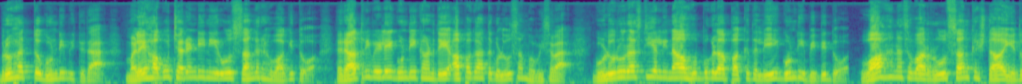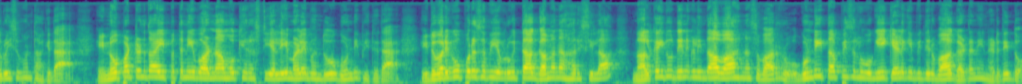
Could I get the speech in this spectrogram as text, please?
ಬೃಹತ್ ಗುಂಡಿ ಬಿದ್ದಿದೆ. ಮಳೆ ಹಾಗೂ ಚರಂಡಿ ನೀರು ಸಂಗ್ರಹವಾಗಿತ್ತು. ರಾತ್ರಿ ವೇಳೆ ಗುಂಡಿ ಕಾಣದೆ ಅಪಘಾತಗಳು ಸಂಭವಿಸಿವೆ. ಗೂಳೂರು ರಸ್ತೆಯಲ್ಲಿನ ಹುಬ್ಬುಗಳ ಪಕ್ಕದಲ್ಲಿ ಗುಂಡಿ ಬಿದ್ದಿದ್ದು, ವಾಹನ ಸವಾರರು ಸಂಕಷ್ಟ ಎದುರಿಸುವಂತಾಗಿದೆ. ಇನ್ನು ಪಟ್ಟಣದ ಇಪ್ಪತ್ತನೇ ವಾರ್ಡ್ನ ಮುಖ್ಯ ರಸ್ತೆಯಲ್ಲಿ ಮಳೆ ಬಂದು ಗುಂಡಿ ಬಿದ್ದಿದೆ. ಇದುವರೆಗೂ ಪುರಸಭೆಯವರು ಇತ್ತ ಗಮನ ಹರಿಸಿಲ್ಲ. ನಾಲ್ಕೈದು ದಿನಗಳಿಂದ ವಾಹನ ಸವಾರರು ಗುಂಡಿ ತಪ್ಪಿಸಲು ಹೋಗಿ ಕೆಳಗೆ ಬಿದ್ದಿರುವ ಘಟನೆ ನಡೆದಿದ್ದು,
